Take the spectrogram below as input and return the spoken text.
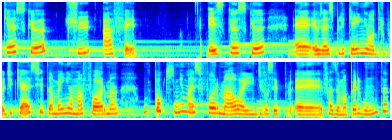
Qu'est-ce que tu as fait? Esse qu'est-ce que é, eu já expliquei em outro podcast, também é uma forma um pouquinho mais formal aí de você é, fazer uma pergunta.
